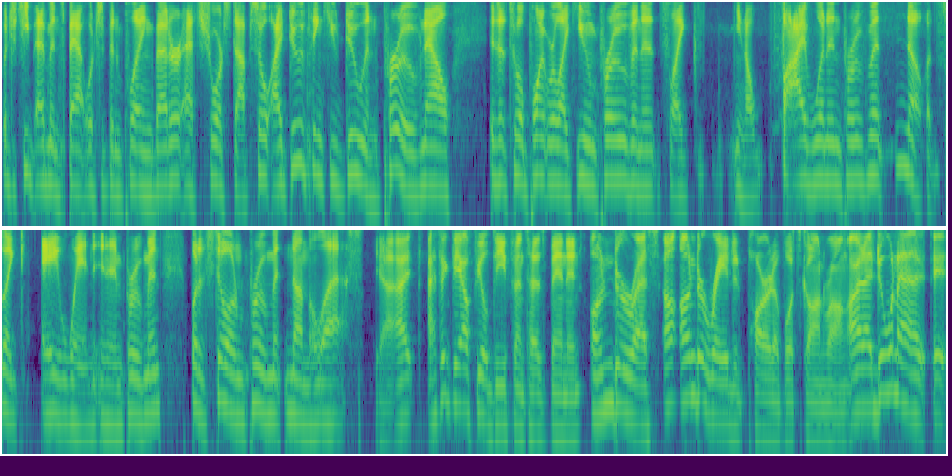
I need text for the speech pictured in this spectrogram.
But you keep Edmonds bat, which has been playing better at shortstop. So I do think you do improve now. Is it to a point where like you improve and it's like you know five win improvement? No, it's like a win in improvement, but it's still an improvement nonetheless. Yeah, I, I think the outfield defense has been an under, uh, underrated part of what's gone wrong. All right, I do want to uh,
